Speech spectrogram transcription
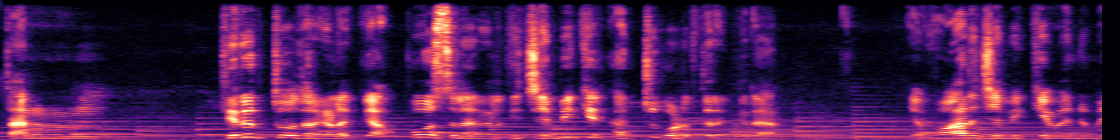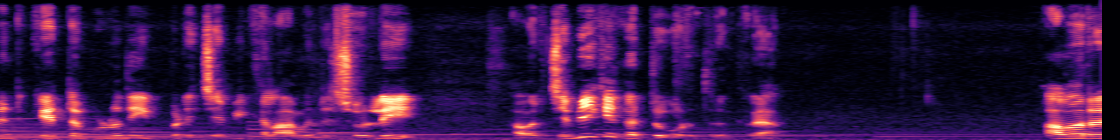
தன் திருத்தூதர்களுக்கு அப்போஸ்தலர்களுக்கு ஜெபிக்க கற்றுக் கொடுத்திருக்கிறார். எவ்வாறு ஜெபிக்க வேண்டும் என்று கேட்ட பொழுது இப்படி ஜெபிக்கலாம் என்று சொல்லி அவர் ஜெபிக்க கற்றுக் கொடுத்திருக்கிறார். அவர்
